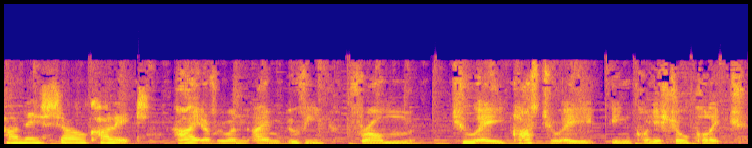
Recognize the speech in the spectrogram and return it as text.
Cognitio College. Hi everyone, I'm Ufi from 2A, class 2A in Cognitio College.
